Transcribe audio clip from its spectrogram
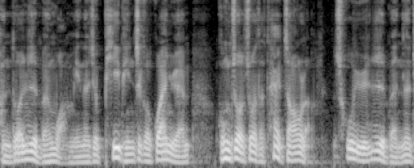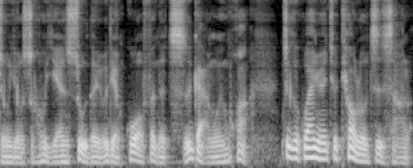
很多日本网民呢就批评这个官员工作做得太糟了。出于日本那种有时候严肃的有点过分的耻感文化，这个官员就跳楼自杀了。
